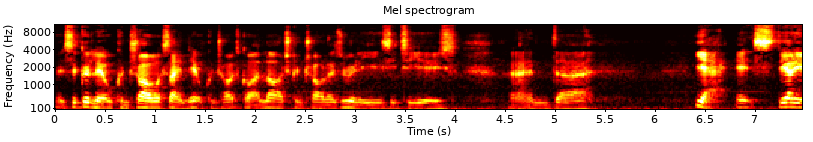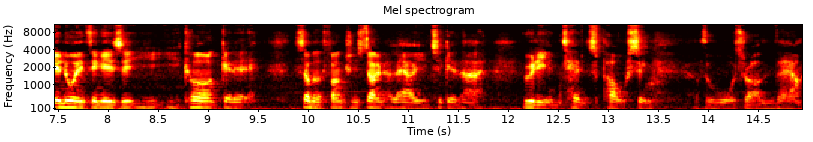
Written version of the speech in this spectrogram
it's a good little controller, I say little controller, it's quite a large controller, it's really easy to use. And uh, yeah, it's the only annoying thing is that you, you can't get it, some of the functions don't allow you to get that really intense pulsing of the water up and down.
